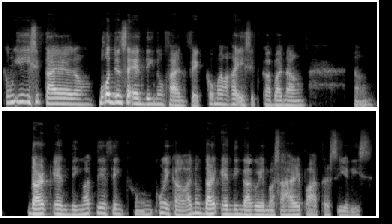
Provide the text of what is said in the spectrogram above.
kung iisip tayo, ng, bukod dun sa ending ng fanfic, kung makakaisip ka ba ng, ng dark ending, what do you think kung, kung ikaw, anong dark ending gagawin mo sa Harry Potter series?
